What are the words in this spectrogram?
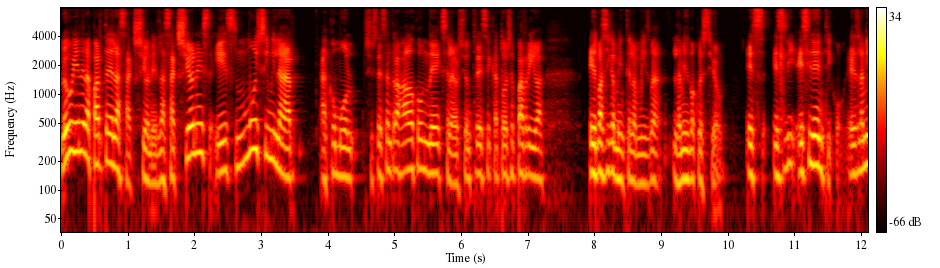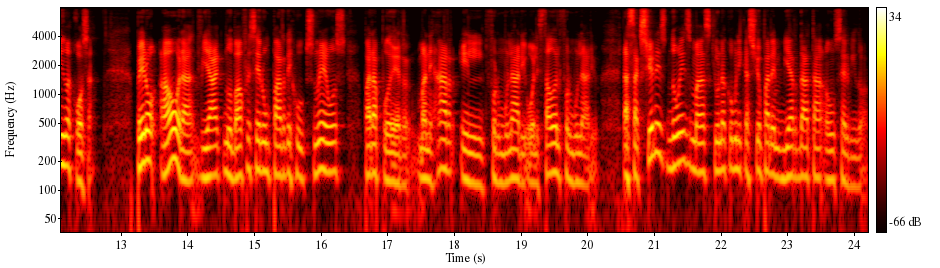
Luego viene la parte de las acciones. Las acciones es muy similar a como si ustedes han trabajado con Next en la versión 13, 14 para arriba, es básicamente la misma, la misma cuestión. Es, es, es idéntico, es la misma cosa. Pero ahora React nos va a ofrecer un par de hooks nuevos para poder manejar el formulario o el estado del formulario. Las acciones no es más que una comunicación para enviar data a un servidor.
